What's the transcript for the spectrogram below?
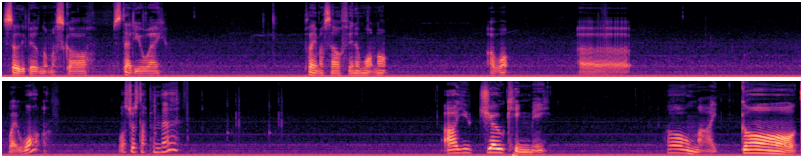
Slowly building up my score. Steady away. Play myself in and whatnot. Oh, what? Uh. Wait, what? What's just happened there? Are you joking me? Oh my god.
